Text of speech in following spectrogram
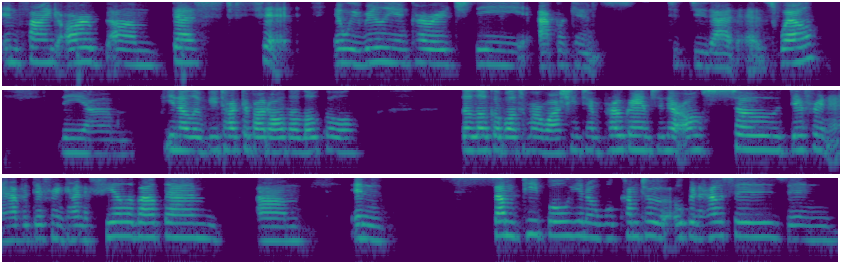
and find our um, best fit. And we really encourage the applicants to do that as well. The, um, you know, we talked about all the local, the local Baltimore, Washington programs, and they're all so different and have a different kind of feel about them. Um, and some people, you know, will come to open houses and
